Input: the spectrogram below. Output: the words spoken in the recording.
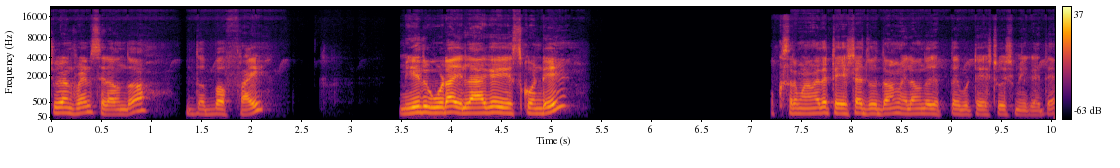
చూడండి ఫ్రెండ్స్ ఎలా ఉందో? దబ్బ ఫ్రై. మీరు కూడా ఇలాగే చేసుకోండి. ఒకసారి మనమైతే టేస్ట్గా చూద్దాం ఎలా ఉందో చెప్తా ఇప్పుడు టేస్ట్ చూసి మీకైతే.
